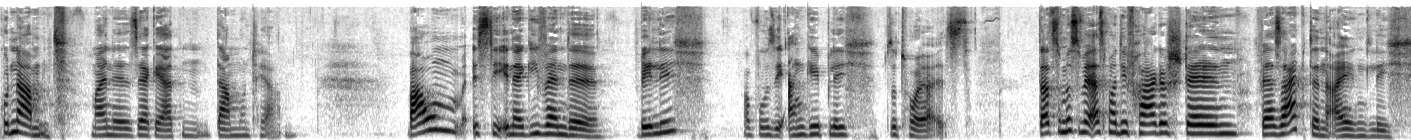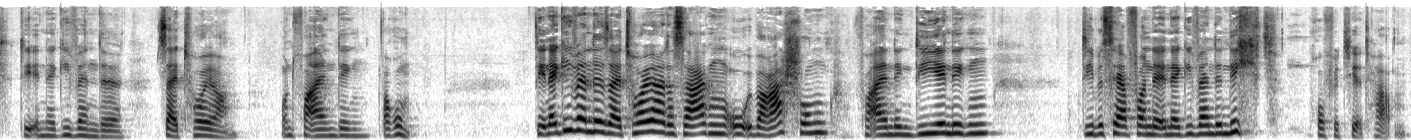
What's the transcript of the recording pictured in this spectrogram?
Guten Abend, meine sehr geehrten Damen und Herren. Warum ist die Energiewende billig, obwohl sie angeblich so teuer ist? Dazu müssen wir erstmal die Frage stellen, wer sagt denn eigentlich, die Energiewende sei teuer? Und vor allen Dingen, warum? Die Energiewende sei teuer, das sagen, oh Überraschung, vor allen Dingen diejenigen, die bisher von der Energiewende nicht profitiert haben,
